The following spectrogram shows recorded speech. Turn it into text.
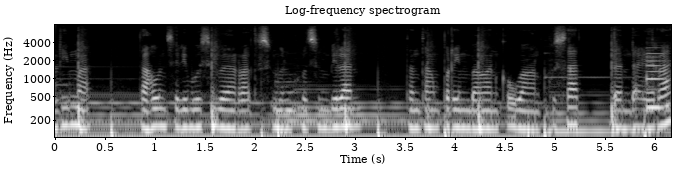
25 Tahun 1999 tentang Perimbangan Keuangan Pusat dan Daerah.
